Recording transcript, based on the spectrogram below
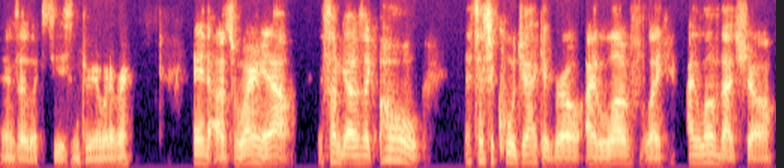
and it says like season three or whatever. And I was wearing it out, and some guy was like, "Oh, that's such a cool jacket, bro. I love like I love that show."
